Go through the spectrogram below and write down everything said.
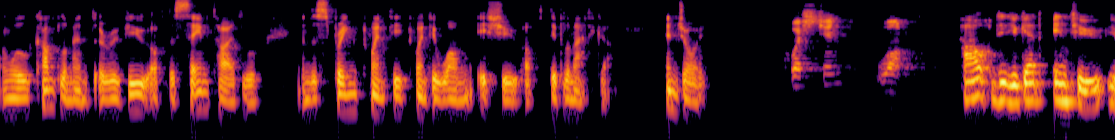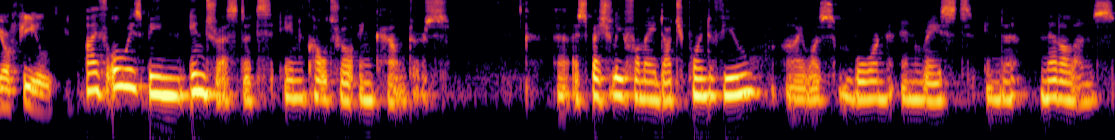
and will complement a review of the same title in the spring 2021 issue of Diplomatica. Enjoy. Question 1 How did you get into your field? I've always been interested in cultural encounters, uh, especially from a Dutch point of view. I was born and raised in the Netherlands.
